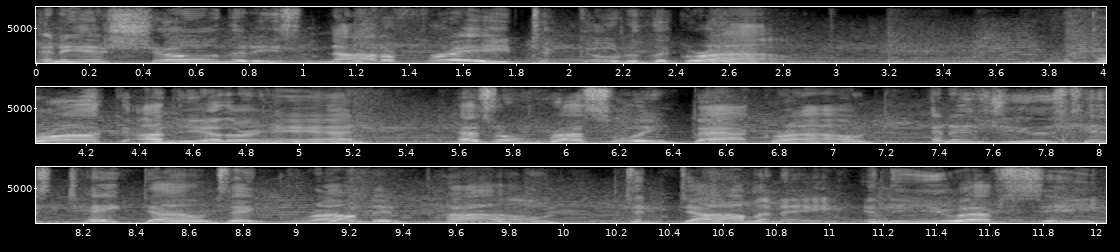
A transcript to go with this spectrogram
and he has shown that he's not afraid to go to the ground. Brock, on the other hand, has a wrestling background and has used his takedowns and ground and pound to dominate in the UFC.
